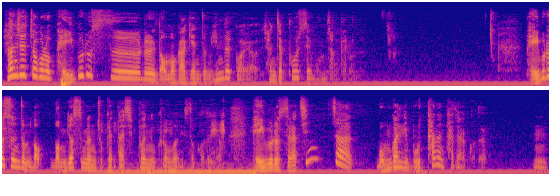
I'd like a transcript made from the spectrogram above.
현실적으로 베이브루스를 넘어가기엔 좀 힘들 거예요. 현재 푸홀스의 몸 상태로는. 베이브루스는 좀 넘, 넘겼으면 좋겠다 싶은 그런 건 있었거든요. 베이브루스가 진짜 몸 관리 못하는 타자였거든. 음.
